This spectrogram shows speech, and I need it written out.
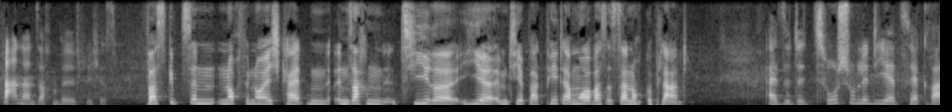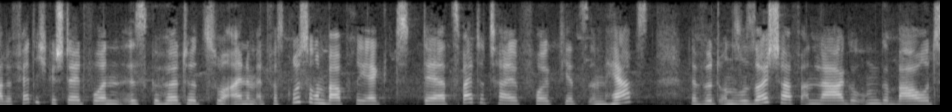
bei anderen Sachen behilflich ist. Was gibt es denn noch für Neuigkeiten in Sachen Tiere hier im Tierpark Petermoor? Was ist da noch geplant? Also die Zooschule, die jetzt ja gerade fertiggestellt worden ist, gehörte zu einem etwas größeren Bauprojekt. Der zweite Teil folgt jetzt im Herbst. Da wird unsere Säuschafanlage umgebaut.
